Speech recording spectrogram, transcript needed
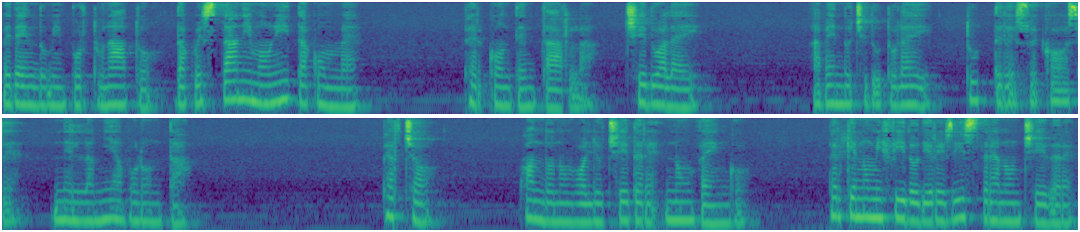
vedendomi importunato da quest'anima unita con me, per contentarla cedo a lei, avendo ceduto lei tutte le sue cose nella mia volontà. Perciò, quando non voglio cedere, non vengo, perché non mi fido di resistere a non cedere.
